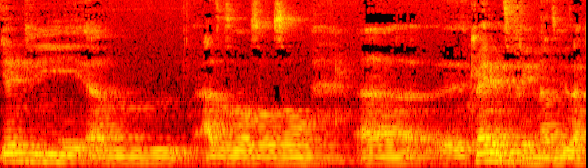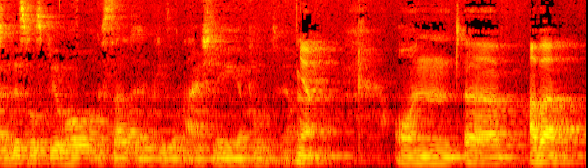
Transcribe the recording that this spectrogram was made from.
irgendwie, ähm, also so, so, so äh, Quellen zu finden. Also wie gesagt, Tourismusbüro ist halt irgendwie so ein einschlägiger Punkt. Ja. ja. Und äh, aber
